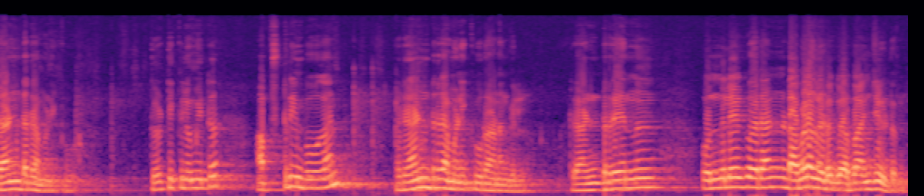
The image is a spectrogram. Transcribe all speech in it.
രണ്ടര മണിക്കൂർ. തേർട്ടി കിലോമീറ്റർ അപ്സ്ട്രീം പോകാൻ രണ്ടര മണിക്കൂറാണെങ്കിൽ രണ്ടരയെന്ന് ഒന്നിലേക്ക് വരാൻ ഡബിൾ അങ്ങ് എടുക്കുക. അപ്പോൾ അഞ്ച് കിട്ടും.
